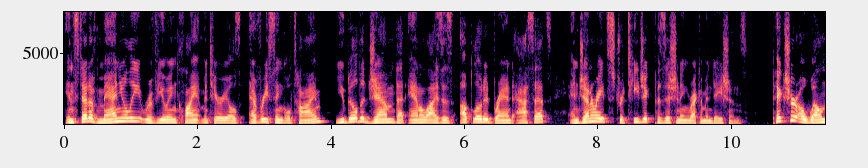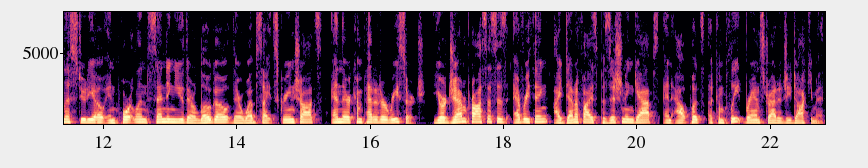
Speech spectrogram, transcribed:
Instead of manually reviewing client materials every single time, you build a gem that analyzes uploaded brand assets and generates strategic positioning recommendations. Picture a wellness studio in Portland sending you their logo, their website screenshots, and their competitor research. Your gem processes everything, identifies positioning gaps, and outputs a complete brand strategy document.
